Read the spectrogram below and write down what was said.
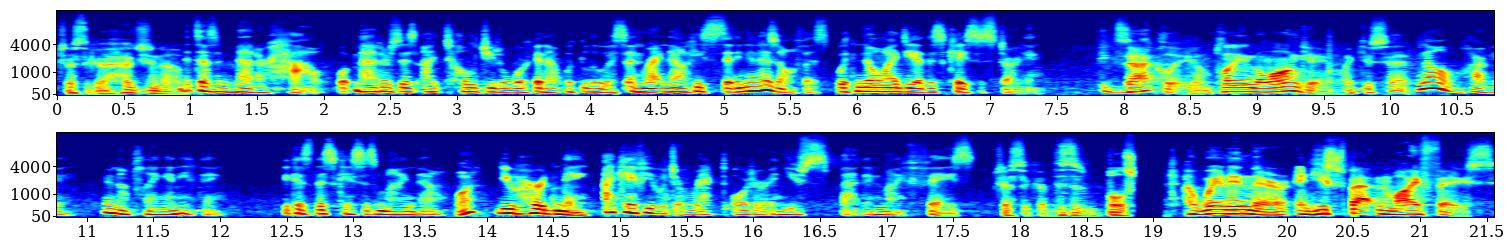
Jessica, how'd you know? It doesn't matter how. What matters is I told you to work it out with Louis, and right now he's sitting in his office with no idea this case is starting. Exactly. I'm playing the long game, like you said. No, Harvey, you're not playing anything. Because this case is mine now. What? You heard me. I gave you a direct order and you spat in my face. Jessica, this is bullshit. I went in there and he spat in my face.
